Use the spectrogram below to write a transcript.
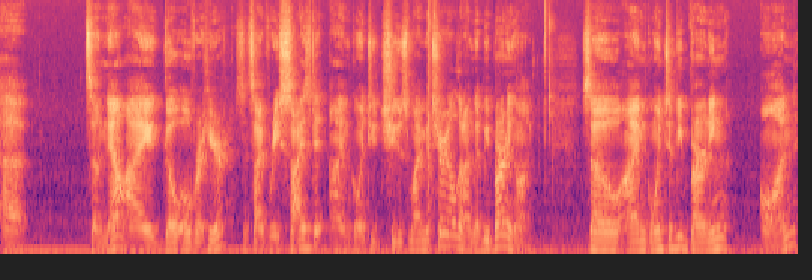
Uh, so now I go over here. Since I've resized it I'm going to choose my material that I'm going to be burning on. So I'm going to be burning on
